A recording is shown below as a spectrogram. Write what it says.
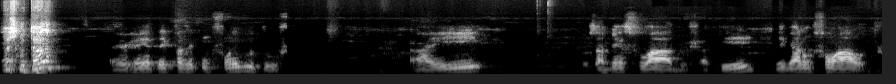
Tá escutando? Eu já ia ter que fazer com fone Bluetooth. Aí, os abençoados aqui ligaram um som alto.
